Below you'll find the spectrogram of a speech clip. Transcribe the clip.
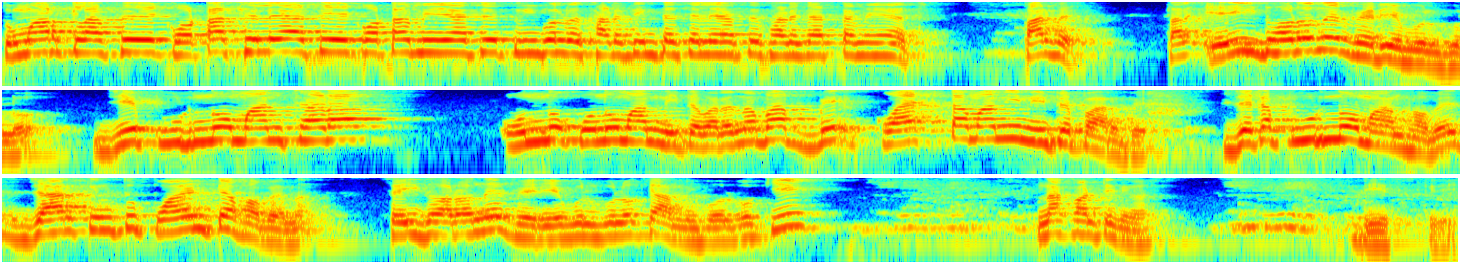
তোমার ক্লাসে কটা ছেলে আছে কটা মেয়ে আছে তুমি বলবে সাড়ে তিনটা ছেলে আছে সাড়ে চারটা মেয়ে আছে। পারবে? তাহলে এই ধরনের ভেরিয়েবলগুলো যে পূর্ণ মান ছাড়া অন্য কোনো মান নিতে পারে না বা বে- কয়েকটা মানই নিতে পারবে যেটা পূর্ণ মান হবে যার কিন্তু পয়েন্টে হবে না। সেই ধরনের ভেরিয়েবলগুলোকে আমি বলব কি? না কন্টিনিউয়াস ডিসক্রিট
